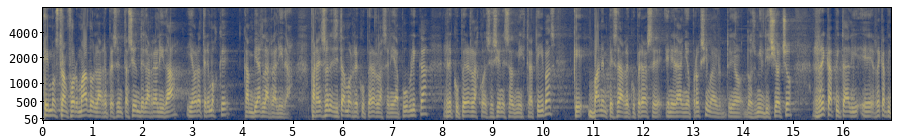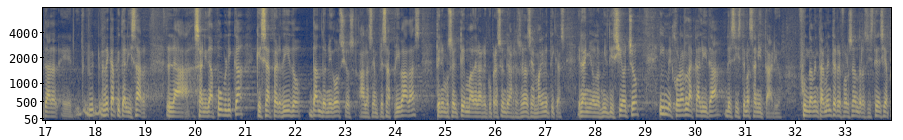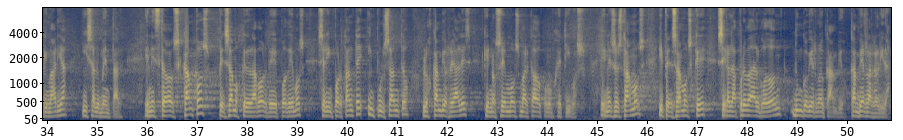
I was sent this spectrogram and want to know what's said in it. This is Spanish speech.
Hemos transformado la representación de la realidad y ahora tenemos que cambiar la realidad. Para eso necesitamos recuperar la sanidad pública, recuperar las concesiones administrativas que van a empezar a recuperarse en el año próximo, el año 2018, recapital, eh, eh, recapitalizar la sanidad pública que se ha perdido dando negocios a las empresas privadas. Tenemos el tema de la recuperación de las resonancias magnéticas en el año 2018 y mejorar la calidad del sistema sanitario fundamentalmente reforzando la asistencia primaria y salud mental. En estos campos pensamos que la labor de Podemos será importante impulsando los cambios reales que nos hemos marcado como objetivos. En eso estamos y pensamos que será la prueba de algodón de un gobierno de cambio, cambiar la realidad.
